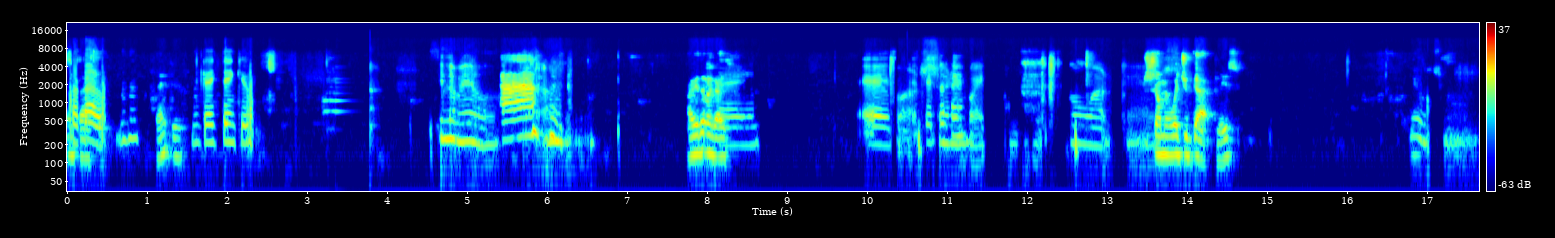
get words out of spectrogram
sacado. fantastic. Ujú. Thank you. Ok, thank you. Sí lo veo. Ah. How you doing, guys? Eh, Sharing. Show me what you got, please. Excuse me.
